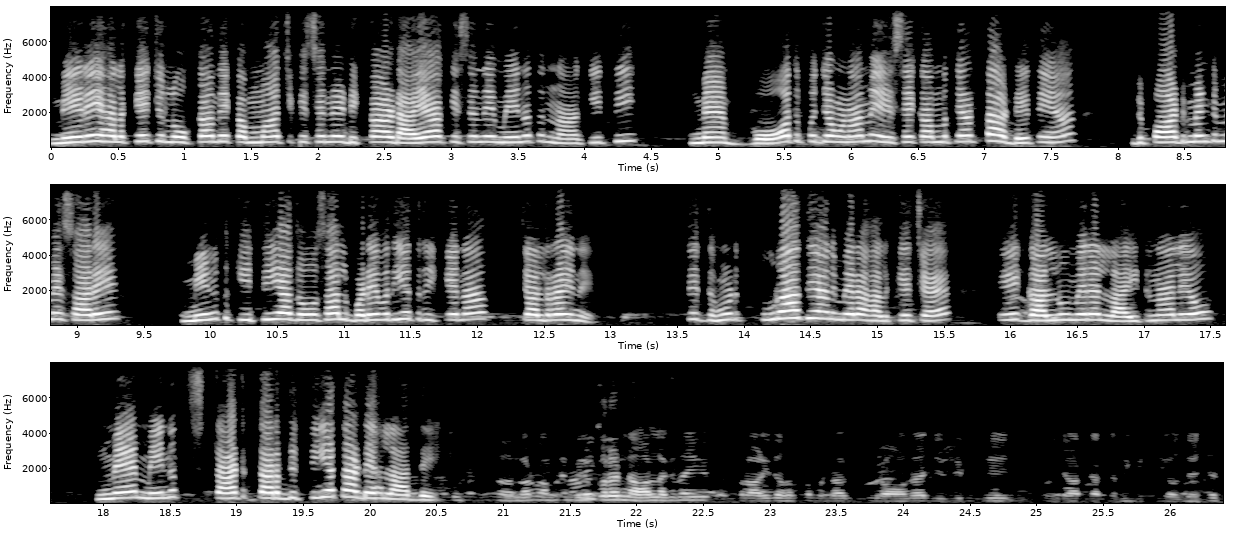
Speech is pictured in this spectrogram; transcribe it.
ਮੇਰੇ ਹਲਕੇ 'ਚ ਲੋਕਾਂ ਦੇ ਕੰਮਾਂ 'ਚ ਕਿਸੇ ਨੇ ਡਿੱਕਾ ਅਡਾਇਆ ਕਿਸੇ ਨੇ ਮਿਹਨਤ ਨਾ ਕੀਤੀ, ਮੈਂ ਬਹੁਤ ਭਜਾਉਣਾ, ਮੈਂ ਇਸੇ ਕੰਮ ਤੇ ਆ, ਤੁਹਾਡੇ ਤੇ ਆ। ਡਿਪਾਰਟਮੈਂਟ ਮੇ ਸਾਰੇ ਮਿਹਨਤ ਕੀਤੀ ਆ 2 ਸਾਲ ਬੜੇ ਵਧੀਆ ਤਰੀਕੇ ਨਾਲ ਚੱਲ ਰਹੇ ਨੇ। ਤੇ ਹੁਣ ਪੂਰਾ ਧਿਆਨ ਮੇਰਾ ਹਲਕੇ 'ਚ ਹੈ, ਇਹ ਗੱਲ ਨੂੰ ਮੇਰੇ ਲਾਈਟ ਨਾ ਲਿਓ। ਮੈਂ ਮਿਹਨਤ ਸਟਾਰਟ ਕਰ ਦਿੱਤੀ ਆ ਤੁਹਾਡੇ ਹਾਲਾਤ ਦੇਖ ਕੇ। ਮੈਡਮ, ਆਪਣੇ ਬਿਲਕੁਲ ਨਾਲ ਲੱਗਦਾ ਹੀ ਕੁਰਾਲੀ ਦਾ ਸਭ ਤੋਂ ਵੱਡਾ ਗਰਾਊਂਡ ਹੈ, ਜਿਸ ਦੀ ਤੁਸੀਂ ਵਿਚਾਰ ਚਰਚਾ ਵੀ ਕੀਤੀ ਉਸ ਦੇ ਵਿੱਚ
